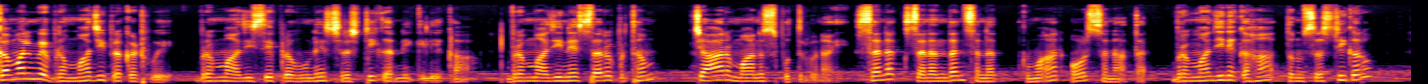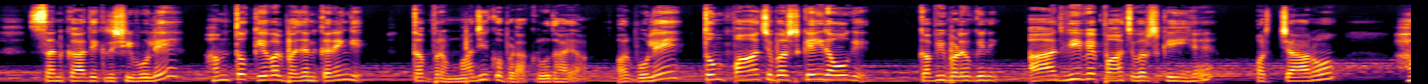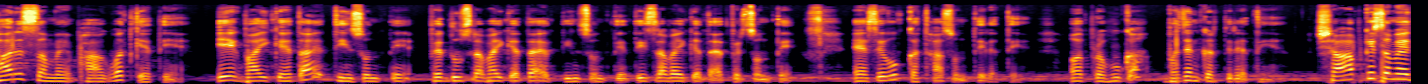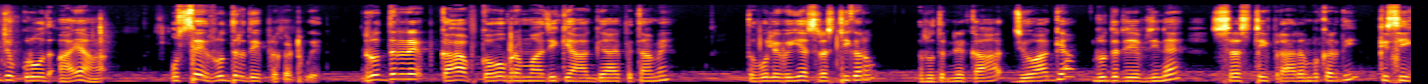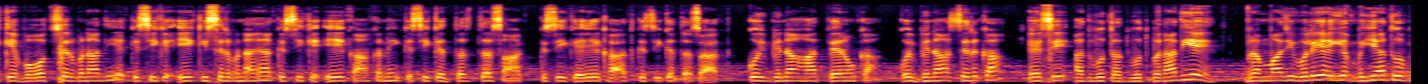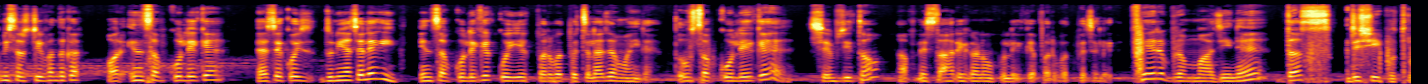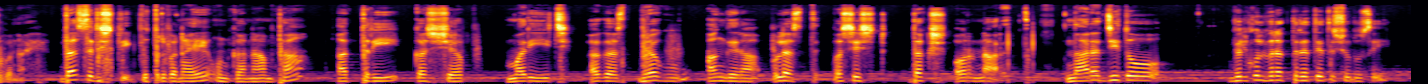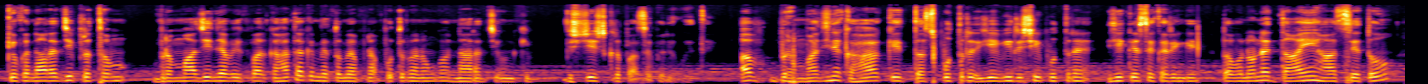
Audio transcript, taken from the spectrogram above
कमल में ब्रह्मा जी प्रकट हुए। ब्रह्मा जी से प्रभु ने सृष्टि करने के लिए कहा। ब्रह्मा जी ने सर्वप्रथम चार मानस पुत्र बनाए, सनक, सनंदन, सनत कुमार और सनातन। ब्रह्मा जी ने कहा, तुम सृष्टि करो? सनकादिक ऋषि बोले, हम तो केवल भजन करेंगे। तब ब्रह्मा जी को बड़ा क्रोध आया। और बोले, तुम पाँच वर्ष के ही रहोगे, कभी बढ़ोगे नहीं। आज भी वे पाँच वर्ष के ही हैं और चारों हर समय भागवत कहते हैं। एक भाई कहता है, तीन सुनते हैं। फिर दूसरा भाई कहता है, तीन सुनते हैं। तीसरा भाई कहता है, फिर सुनते हैं। ऐसे वो कथा सुनते रहते हैं और प्रभु का भजन करते रहते हैं। शाप के समय जो क्रोध आया, उससे रुद्रदेव प्रकट हुए। रुद्र ने कहा, कहो ब्रह्मा जी, क्या आज्ञा है पिता में? तो बोले, भैया, सृष्टि करो। रुद्र ने कहा, जो आज्ञा। रुद्रदेव जी ने सृष्टि प्रारंभ कर दी। किसी के बहुत सिर बना दिए, किसी के एक ही सिर बनाया, किसी के एक आँख नहीं, किसी के दस दस आँख, किसी के एक हाथ, किसी के दस हाथ। कोई बिना हाथ पैरों का, कोई बिना सिर का, ऐसे अद्भुत अद्भुत बना दिए। ब्रह्मा जी बोले, ये भैया, तू अपनी सृष्टि बंद कर और इन सबको लेके ऐसे कोई दुनिया चलेगी? इन सबको लेके कोई एक पर्वत पे चला जा, वहीं रहे। तो सबको लेके शिव जी तो अपने सारे गणों को लेके पर्वत पे चले गए। फिर ब्रह्मा जी ने दस ऋषि पुत्र बनाए। दस ऋषि पुत्र बनाए, उनका नाम था अत्रि, कश्यप, मरीच, अगस्त, भृगु, अंगिरा, पुलस्त, वशिष्ठ, दक्ष और नारद। नारद जी तो बिल्कुल विरक्त रहते थे शुरू से क्योंकि नारद जी प्रथम ब्रह्मा जी ने जब एक बार कहा था कि मैं तुम्हें अपना पुत्र बनाऊँगा नारद जी उनकी विशेष कृपा से बने हुए थे। अब ब्रह्मा जी ने कहा कि दस पुत्र, ये भी ऋषि पुत्र हैं, ये कैसे करेंगे? तब उन्होंने दाएँ हाथ से तो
